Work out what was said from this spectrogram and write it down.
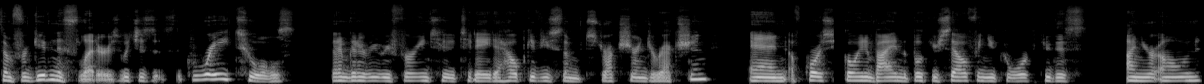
some forgiveness letters, which is great tools that I'm going to be referring to today to help give you some structure and direction. And of course, going and buying the book yourself, and you could work through this on your own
